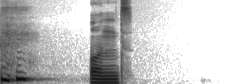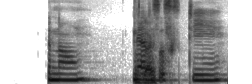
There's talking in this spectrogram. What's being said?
Mhm. Und genau. Ja, das ist die,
